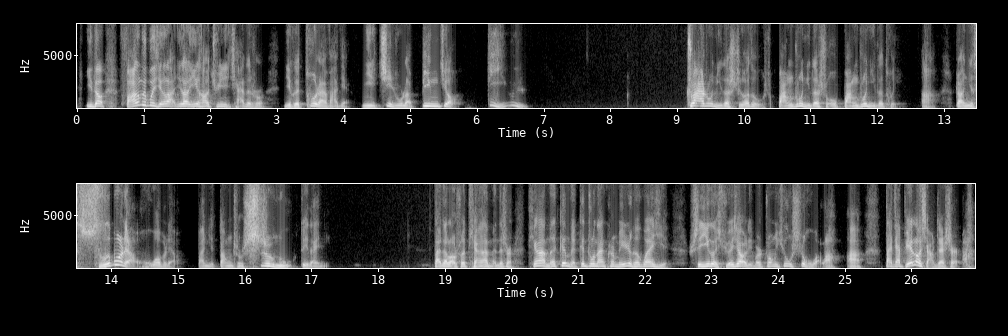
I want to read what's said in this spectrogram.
你到房子不行了，你到银行取你钱的时候，你会突然发现你进入了冰窖地狱，抓住你的舌头，绑住你的手，绑住你的腿啊，让你死不了活不了，把你当成尸奴对待你。大家老说天安门的事儿，天安门根本跟中南科没任何关系，是一个学校里边装修失火了啊！大家别老想这事儿啊！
